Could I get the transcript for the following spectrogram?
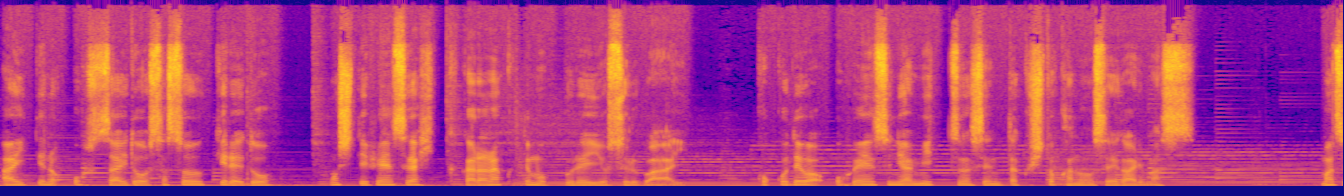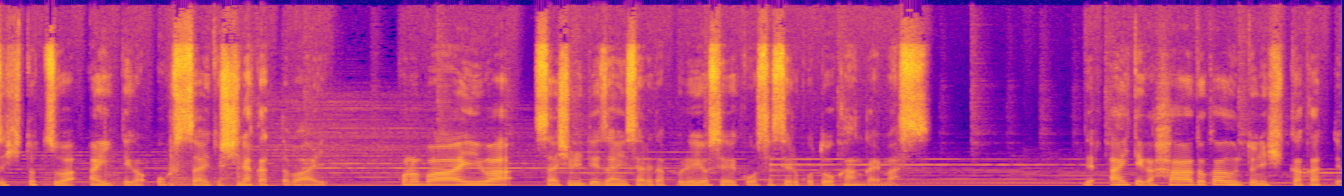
相手のオフサイドを誘うけれどもしディフェンスが引っかからなくてもプレイをする場合ここではオフェンスには3つの選択肢と可能性があります。まず1つは相手がオフサイドしなかった場合この場合は最初にデザインされたプレイを成功させることを考えます。で相手がハードカウントに引っかかって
